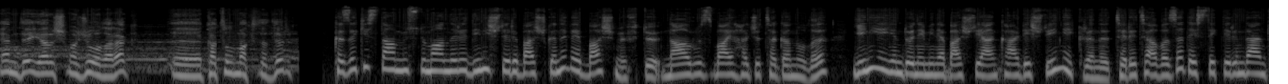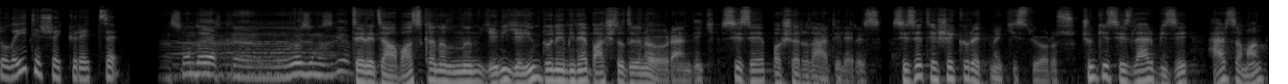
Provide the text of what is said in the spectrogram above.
hem de yarışmacı olarak e, katılmaktadır. Kazakistan Müslümanları Din İşleri Başkanı ve Baş Müftü Navruzbay Hacı Taganulu, yeni yayın dönemine başlayan Kardeşliğin Ekranı TRT Avaz'a desteklerinden dolayı teşekkür etti. TRT Avaz kanalının yeni yayın dönemine başladığını öğrendik. Size başarılar dileriz. Size teşekkür etmek istiyoruz. Çünkü sizler bizi her zaman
